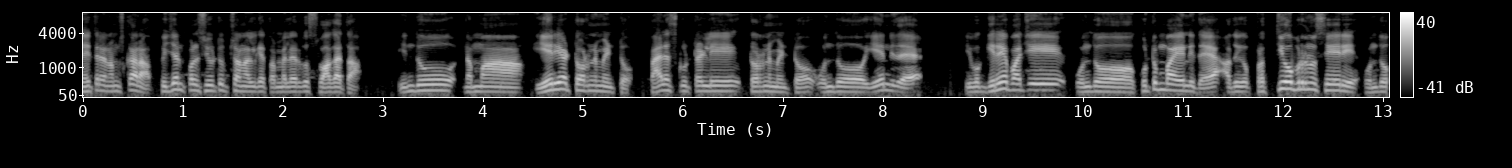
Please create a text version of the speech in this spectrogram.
ಸ್ನೇಹಿತರೆ, ನಮಸ್ಕಾರ. ಪಿಜನ್ ಪಲ್ಸ್ ಯೂಟ್ಯೂಬ್ ಚಾನಲ್ಗೆ ತಮ್ಮೆಲ್ಲರಿಗೂ ಸ್ವಾಗತ. ಇಂದು ನಮ್ಮ area tournament palace Guttahalli tournament ಒಂದು ಏನಿದೆ, ಇವಾಗ ಗಿರೇಬಾಜಿ ಒಂದು ಕುಟುಂಬ ಏನಿದೆ, ಅದು ಪ್ರತಿಯೊಬ್ಬರೂ ಸೇರಿ ಒಂದು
